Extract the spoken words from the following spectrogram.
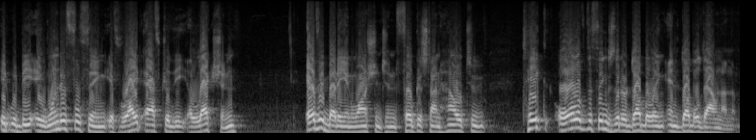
it would be a wonderful thing if right after the election, everybody in Washington focused on how to take all of the things that are doubling and double down on them.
